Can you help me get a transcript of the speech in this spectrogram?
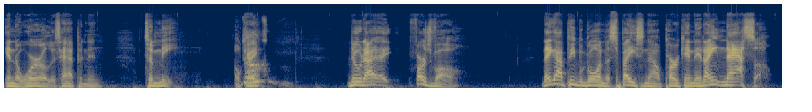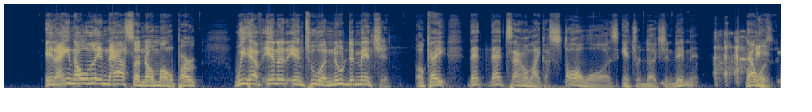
in the world is happening to me. Okay? Dude, I first of all, they got people going to space now, Perk, and it ain't NASA. It ain't only NASA no more, Perk. We have entered into a new dimension. Okay, that that sounded like a Star Wars introduction, didn't it? That was.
